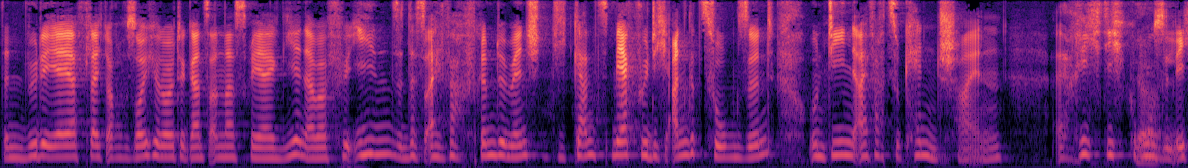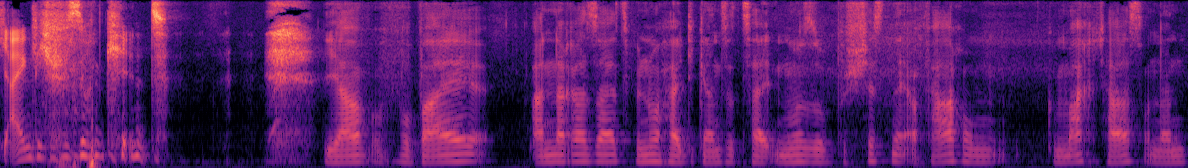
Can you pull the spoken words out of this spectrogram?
dann würde er ja vielleicht auch auf solche Leute ganz anders reagieren. Aber für ihn sind das einfach fremde Menschen, die ganz merkwürdig angezogen sind und die ihn einfach zu kennen scheinen. Richtig gruselig ja. eigentlich für so ein Kind. Ja, wobei andererseits, wenn du halt die ganze Zeit nur so beschissene Erfahrungen gemacht hast und dann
